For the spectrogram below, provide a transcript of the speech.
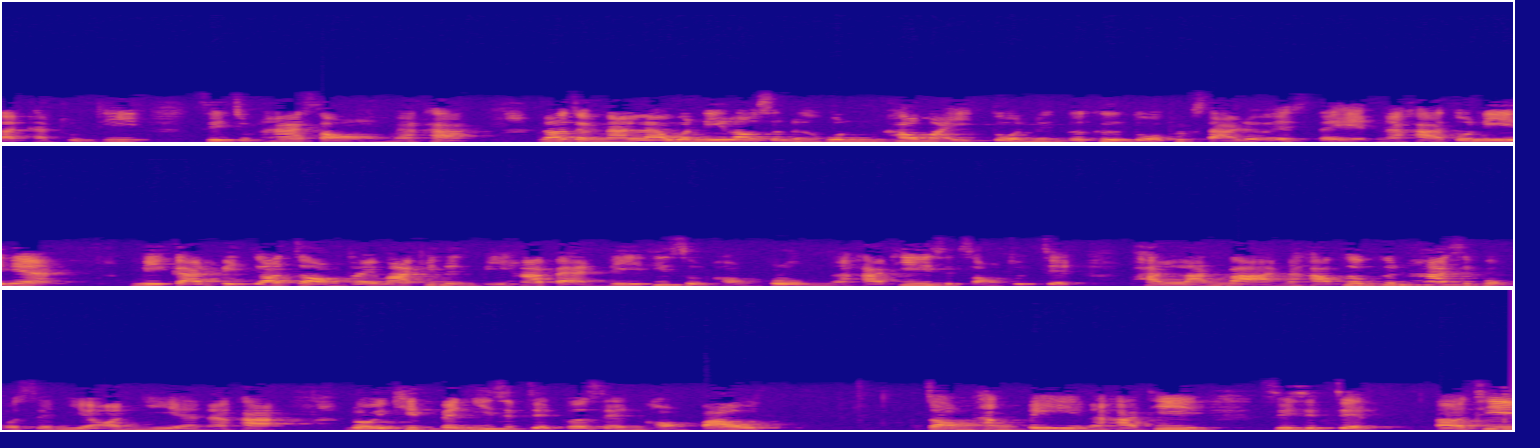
ตัดขาดทุนที่ 4.52 นะคะ นอกจากนั้นแล้ววันนี้เราเสนอหุ้นเข้าใหม่อีกตัวหนึ่งก็คือตัวพฤกษาเรียลเอสเตทนะคะ ตัวนี้เนี่ย มีการปิดยอดจองไตรมาสที่ 1 ปี 58 ดีที่สุดของกลุ่มนะคะที่ 12.7 พันล้านบาทนะคะเพิ่มขึ้น 56% year on year นะคะโดยคิดเป็น 27%ของเป้าจองทั้งปีนะคะที่ 47ที่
